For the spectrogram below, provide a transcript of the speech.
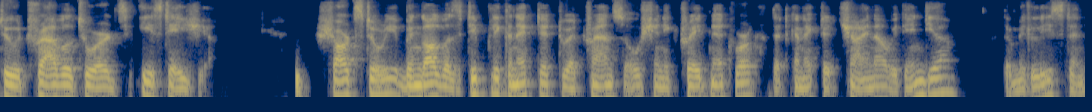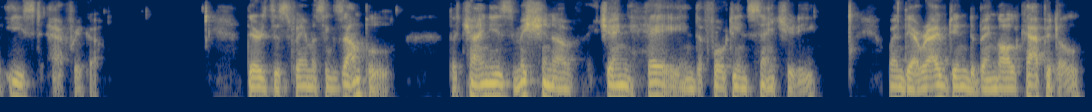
to travel towards East Asia. Short story Bengal was deeply connected to a transoceanic trade network that connected China with India, the Middle East, and East Africa. There's this famous example the Chinese mission of Zheng He in the 14th century, when they arrived in the Bengal capital,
